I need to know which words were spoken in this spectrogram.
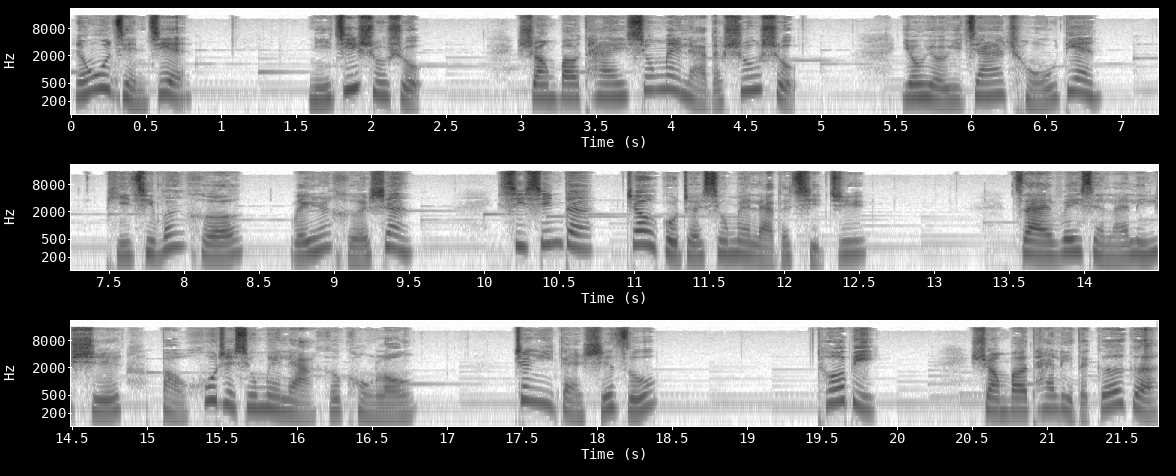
人物简介：尼基叔叔，双胞胎兄妹俩的叔叔，拥有一家宠物店，脾气温和，为人和善，细心的照顾着兄妹俩的起居，在危险来临时保护着兄妹俩和恐龙，正义感十足。托比，双胞胎里的哥哥，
